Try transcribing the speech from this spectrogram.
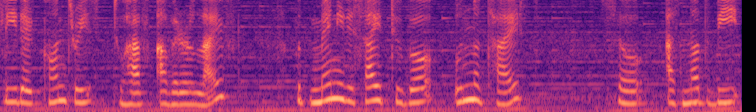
flee their countries to have a better life, but many decide to go unnoticed so as not be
